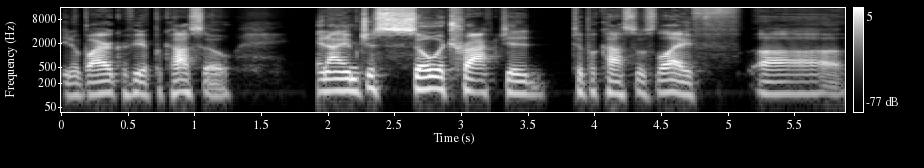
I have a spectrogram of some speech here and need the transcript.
you know biography of Picasso, and I am just so attracted to Picasso's life uh,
